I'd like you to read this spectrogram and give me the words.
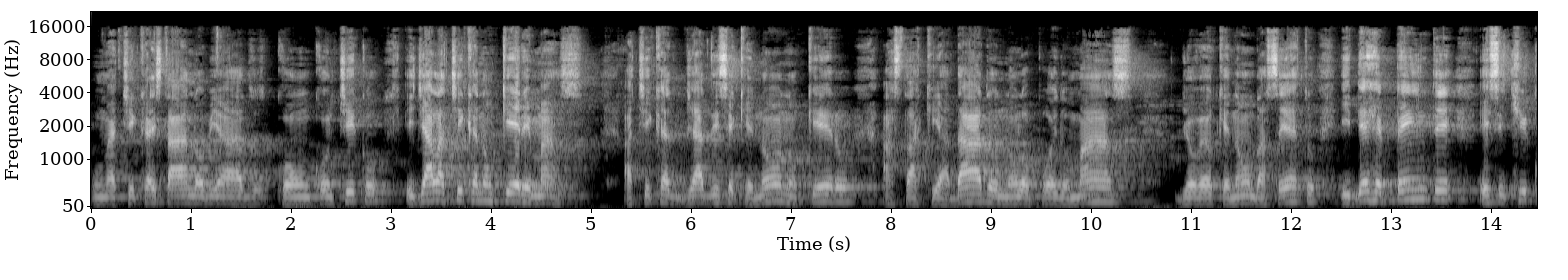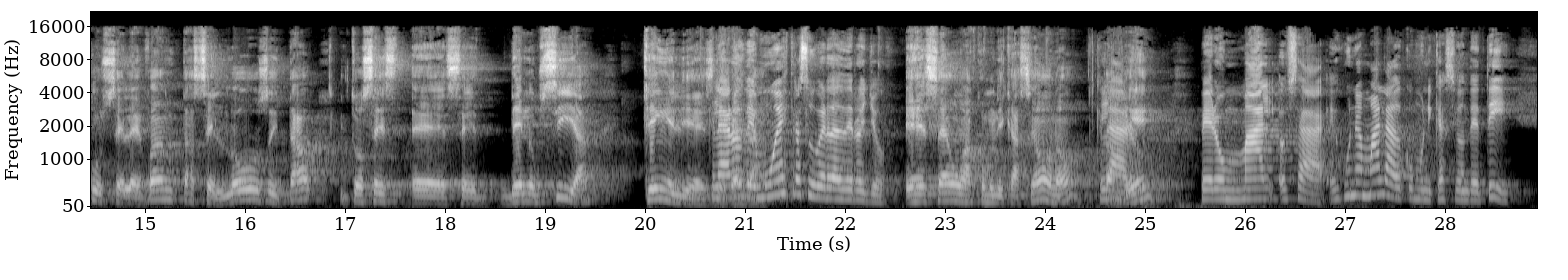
uma chica está noviado com com chico e já a chica não quer mais. A chica já disse que não, não quero, hasta aqui ha dado, não lo puedo mais. Eu vejo que não dá certo e de repente esse chico se levanta celoso e tal, então eh, se denuncia quem ele é. de Claro, demuestra su verdadero yo. Essa é uma comunicação, não? Claro. Pero mal, o sea, es una mala comunicación de ti,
